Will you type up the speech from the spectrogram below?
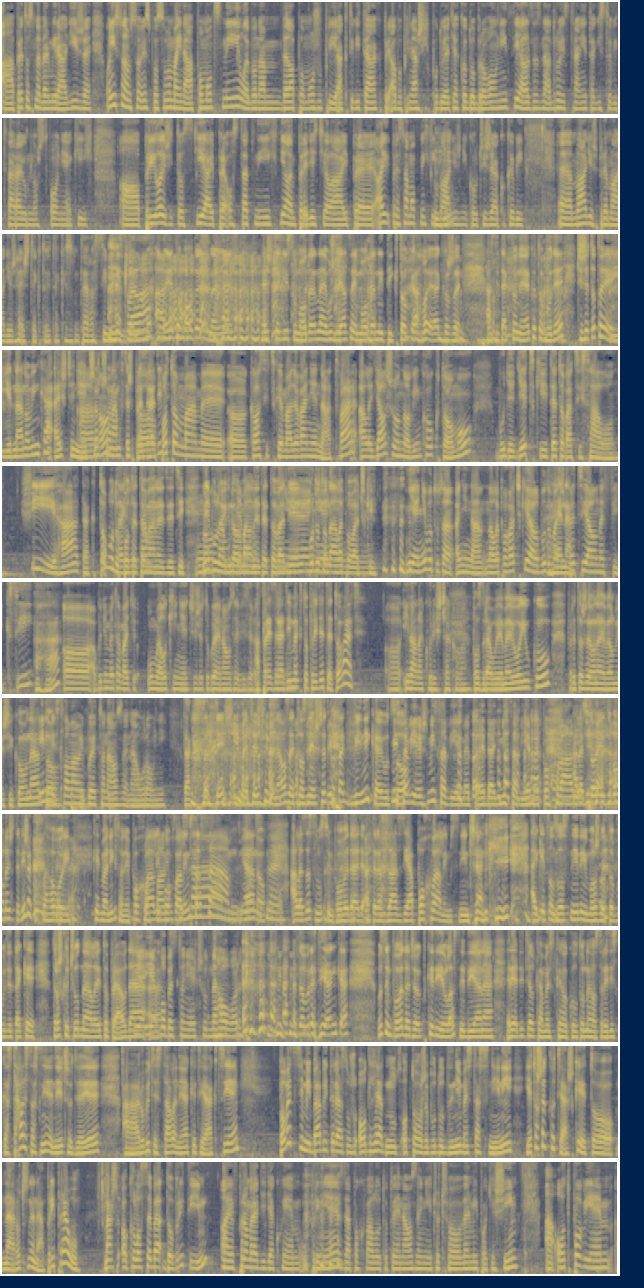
A preto sme veľmi radi, že oni sú nám svojím spôsobom aj nápomocní, lebo nám veľa pomôžu pri aktivitách pri, alebo pri našich podujatiach ako dobrovoľníci, ale zase na druhej strane takisto vytvárajú množstvo nejakých uh, príležitostí aj pre ostatných, nielen pre deti, ale aj pre, aj pre samotných tých mm-hmm. mládežníkov. Čiže ako keby uh, mládež pre mládež hashtag, to je také, som teraz si vymyslela. ale je to moderné, vieš. Hashtagy sú moderné, už viacej moderný TikTok, ale akože asi takto nejako to bude. Čiže toto je jedna novinka a ešte niečo, Áno. čo nám chceš prezradiť? Uh, Potom máme uh, klasické maľovanie na tvar, ale ďalšou novinkou k tomu bude detský tetovací salón. Fíha, tak to budú Takže potetované tam- deti. No, Nebudú ich budeme normálne mať- tetovať, nie? Budú to nie, nálepovačky. Nie, nie. nie, nebudú to ani na, nalepovačky, ale budú mať Hena. špeciálne fixy Aha. uh, a budeme tam mať umelkyne, čiže to bude naozaj vyzerať. A prezradíme, kto príde tetovať? Uh, Ivana Kuriščaková. Pozdravujeme ju, Ivku, pretože ona je veľmi šikovná. Inými to... slovami, bude to naozaj na úrovni. Tak sa tešíme, tešíme, naozaj to znie všetko tak vynikajúco. My sa, vieš, my sa vieme predať, my sa vieme pochváliť. Ale to je dôležité. Vieš, ako sa hovorí, keď ma nikto nepochváli, Pochválim pochválim sa sa sám, sám. Áno. jasné. Ale zase musím povedať, a teraz zase ja pochválim Sninčanky, aj keď som zo Sniny, možno to bude také trošku čudné, ale je to pravda. Je, je, A- vôbec to nie je čudné, hovor. Dobre, Dianka. Musím povedať, že odkedy je vlastne Diana riaditeľka Mestského kultúrneho strediska, stále sa s nej niečo deje a robíte stále nejaké tie akcie. Povedzte mi, babi, teraz už odhľadnúc od toho, že budú Dni mesta Sniny, je to všetko ťažké? Je to náročné na prípravu? Máš okolo seba dobrý tím? A v prvom rade ďakujem úprimne za pochvalu. Toto je naozaj niečo, čo veľmi poteší. A odpoviem,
